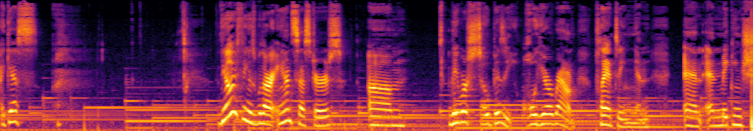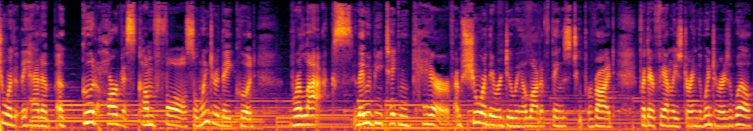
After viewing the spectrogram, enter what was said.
I guess the other thing is with our ancestors. Um, they were so busy all year round planting and and and making sure that they had a, a good harvest come fall so winter they could relax. They would be taken care of i'm sure they were doing a lot of things to provide for their families during the winter as well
